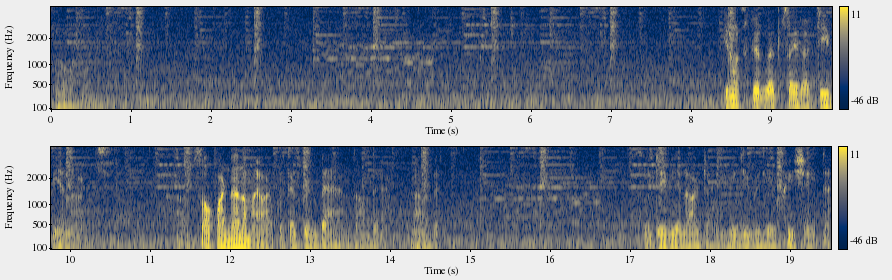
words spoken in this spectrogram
So, you know, it's a good website, uh, DeviantArt. Um, so far, none of my artwork has been banned on there. None of it. So, DeviantArt, I really, really appreciate that.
